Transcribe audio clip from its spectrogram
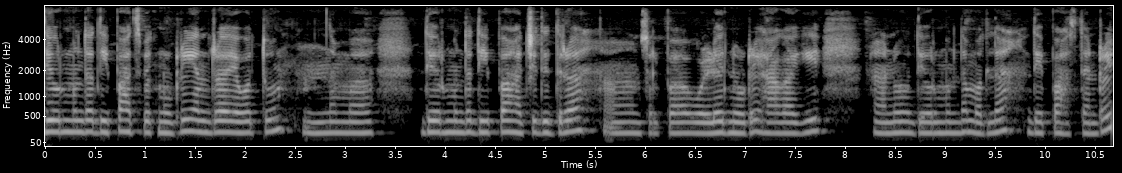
ದೇವ್ರ ಮುಂದೆ ದೀಪ ಹಚ್ಬೇಕು ನೋಡ್ರಿ. ಅಂದ್ರೆ ಯಾವತ್ತು ನಮ್ಮ ದೇವ್ರ ಮುಂದೆ ದೀಪ ಹಚ್ಚಿದಿದ್ರೆ ಸ್ವಲ್ಪ ಒಳ್ಳೇದು ನೋಡ್ರಿ. ಹಾಗಾಗಿ ನಾನು ದೇವ್ರ ಮುಂದೆ ಮೊದಲ ದೀಪ ಹಚ್ತೇನೆ ರೀ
